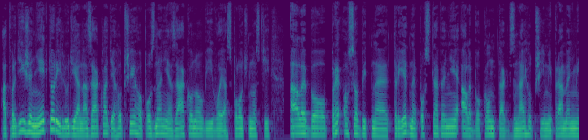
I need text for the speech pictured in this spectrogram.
a tvrdí, že niektorí ľudia na základe hlbšieho poznania zákonov vývoja spoločnosti alebo preosobitné triedne postavenie alebo kontakt s najhlbšími prameňmi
